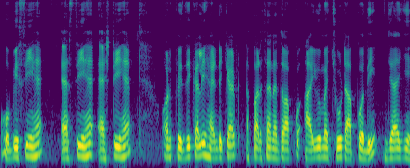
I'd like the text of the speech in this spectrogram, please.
ओ बी सी हैं एस सी हैं एस टी हैं, और फिजिकली हैंडीकैप्ड पर्सन है तो आपको आयु में छूट आपको दी जाएगी।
